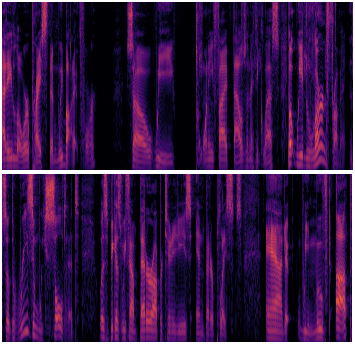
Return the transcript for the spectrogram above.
at a lower price than we bought it for. So we 25,000 I think less, but we'd learned from it. And so the reason we sold it was because we found better opportunities in better places. And we moved up,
